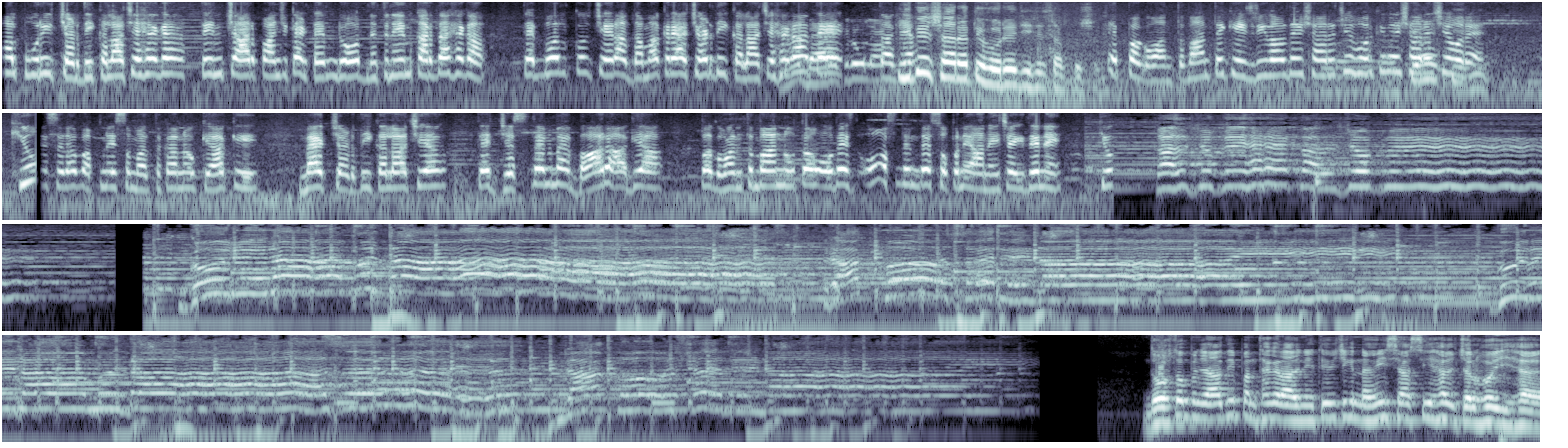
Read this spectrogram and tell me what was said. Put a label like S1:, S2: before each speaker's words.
S1: ਨਾਲ ਪੂਰੀ ਚੜ੍ਹਦੀ ਕਲਾ ਚ ਹੈਗਾ 3 4 5 ਘੰਟੇ ਰੋਜ਼ ਨਿਤਨੇਮ ਕਰਦਾ ਹੈਗਾ ਤੇ ਬਿਲਕੁਲ ਚਿਹਰਾ ਦਮਕ ਰਿਹਾ ਚੜ੍ਹਦੀ ਕਲਾ ਚ ਹੈਗਾ ਤੇ
S2: ਕਿਹਦੇ ਇਸ਼ਾਰੇ ਤੇ ਹੋ ਰਿਹਾ ਜੀ ਇਹ ਸਭ ਕੁਝ
S1: ਇਹ ਭਗਵੰਤ ਮਾਨ ਤੇ ਕੇਜਰੀਵਾਲ ਦੇ ਇਸ਼ਾਰੇ 'ਚ ਹੋਰ ਕਿਹਦੇ ਇਸ਼ਾਰੇ 'ਚ ਹੋ ਰਿਹਾ ਹੈ? ਕਿਉਂ ਸਿਰਫ ਆਪਣੇ ਸਮਰਥਕਾਂ ਨੂੰ ਕਿਹਾ ਕਿ ਮੈਂ ਚੜ੍ਹਦੀ ਕਲਾ 'ਚ ਆ ਤੇ ਜਿਸ ਦਿਨ ਮੈਂ ਬਾਹਰ ਆ ਗਿਆ ਭਗਵੰਤ ਮਾਨ ਨੂੰ ਤਾਂ ਉਹਦੇ ਉਸ ਦਿਨ ਦੇ ਸੁਪਨੇ ਆਣੇ ਚਾਹੀਦੇ ਨੇ। ਕਿਉਂ?
S3: ਕਲ ਯੁਗ ਹੈ ਕਲ ਯੁਗ ਗੁਰ
S4: ਦੋਸਤੋ, ਪੰਜਾਬ ਦੀ ਪੰਥਕ ਰਾਜਨੀਤੀ ਵਿੱਚ ਇੱਕ ਨਵੀਂ ਸਿਆਸੀ ਹਲਚਲ ਹੋਈ ਹੈ।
